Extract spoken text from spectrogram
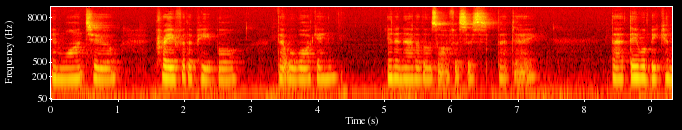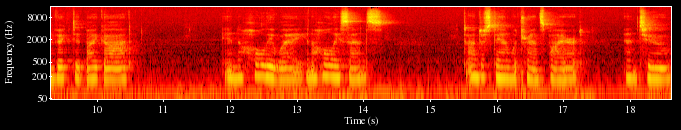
and want to pray for the people that were walking in and out of those offices that day, that they will be convicted by God in a holy way, in a holy sense, to understand what transpired and to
